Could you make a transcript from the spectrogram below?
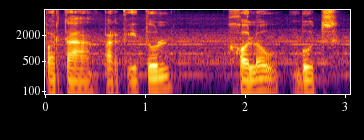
porta per títol Hollow Boots.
